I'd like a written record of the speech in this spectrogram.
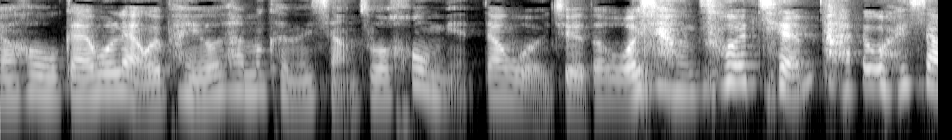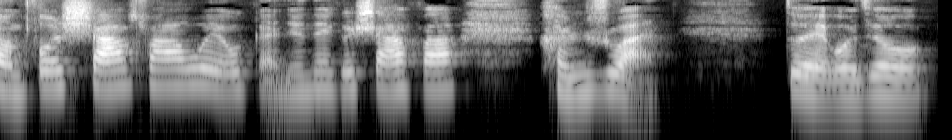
然后我感觉我两位朋友他们可能想坐后面，但我觉得我想坐前排，我想坐沙发位，我感觉那个沙发很软，对我就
